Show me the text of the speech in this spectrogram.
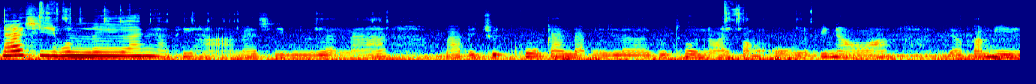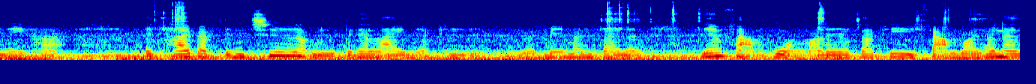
แม่ชีบุญเรือนค่ะพี่หาแม่ชีบุญเรือนนะ มาเป็นชุดคู่กันแบบนี้เลยพุทโธน้อยสององค์เลยพี่เนาะแล้วก็มีนี่ค่ะคล้ายๆแบบเป็นเชือกหรือเป็นอะไรเนี่ยพี่ไม่มั่นใจเลยเรียกสามห่วงมาเลยนะจ๊ะพี่สามร้อยเท่านั้น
